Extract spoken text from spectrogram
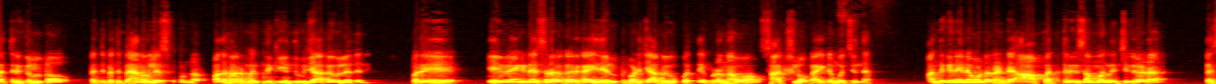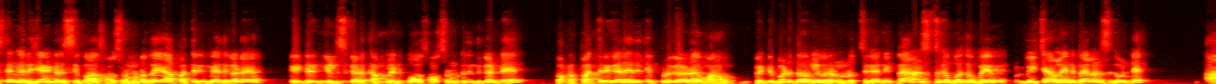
పత్రికల్లో పెద్ద పెద్ద బ్యానర్లు వేసుకుంటున్నారు. పదహారు మందికి ఎందుకు జాబ్ ఇవ్వలేదని. మరి ఏ వెంకటేశ్వరరావు గారికి ఐదేళ్ళ పాటు జాబ్ ఇవ్వకపోతే ఎప్పుడన్నా సాక్షిలో ఒక ఐటమ్ వచ్చిందా? అందుకే నేనేమంటానంటే ఆ పత్రిక సంబంధించి కూడా ఖచ్చితంగా రిజైండర్స్ ఇవ్వాల్సిన అవసరం ఉంటుంది. ఆ పత్రిక మీద కూడా ఎయిటర్ గిల్స్ కూడా కంప్లైంట్ పోవాల్సిన అవసరం ఉంటుంది. ఎందుకంటే ఒక పత్రిక అనేది ఎప్పుడు కూడా మనం పెట్టుబడిదారులు ఎవరైనా ఉండొచ్చు కానీ బ్యాలెన్స్గా పోతే ఉపయోగం. ఇప్పుడు మీ ఛానల్ అయినా బ్యాలెన్స్గా ఉంటే ఆ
